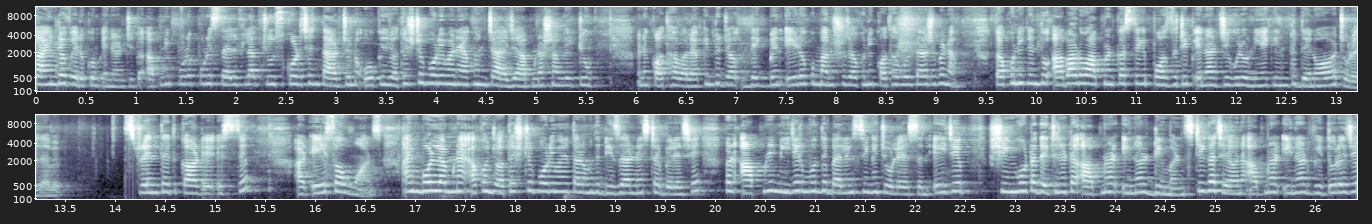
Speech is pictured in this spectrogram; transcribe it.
কাইন্ড অফ এরকম এনার্জি তো আপনি পুরোপুরি সেলফ লাভ চুজ করেছেন, তার জন্য ও কিন্তু যথেষ্ট পরিমাণে এখন চায় যে আপনার সঙ্গে একটু মানে কথা বলা। কিন্তু দেখবেন এইরকম মানুষরা যখনই কথা বলতে আসবে না, তখনই কিন্তু আবারও আপনার কাছ থেকে পজিটিভ এনার্জিগুলো নিয়ে কিন্তু দেনো চলে যাবে। স্ট্রেংথের কার্ড এসছে, আর এস অফ ওয়ান্স আমি বললাম না, এখন যথেষ্ট পরিমাণে তার মধ্যে ডিজায়ারনেসটা বেড়েছে, কারণ আপনি নিজের মধ্যে ব্যালেন্সিংয়ে চলে এসেছেন। এই যে সিংহটা দেখছেন, এটা আপনার ইনার ডিমান্ডস ঠিক আছে? মানে আপনার ইনার ভিতরে যে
